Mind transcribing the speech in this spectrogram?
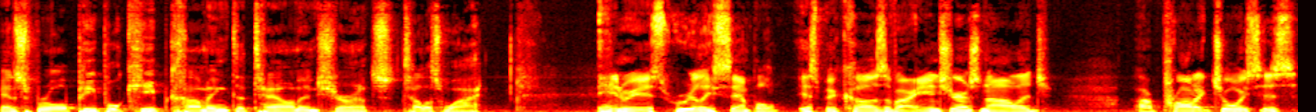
And Sproul, people keep coming to Town Insurance. Tell us why. Henry, it's really simple. It's because of our insurance knowledge, our product choices,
